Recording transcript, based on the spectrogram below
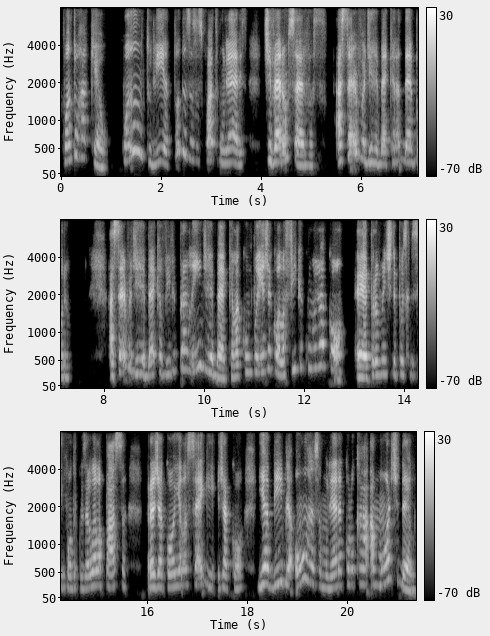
quanto Raquel, quanto Lia, todas essas quatro mulheres tiveram servas. A serva de Rebeca era Débora. A serva de Rebeca vive para além de Rebeca, ela acompanha Jacó, ela fica com Jacó. É, provavelmente depois que ele se encontra com Isaú, ela passa para Jacó e ela segue Jacó. E a Bíblia honra essa mulher a colocar a morte dela.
